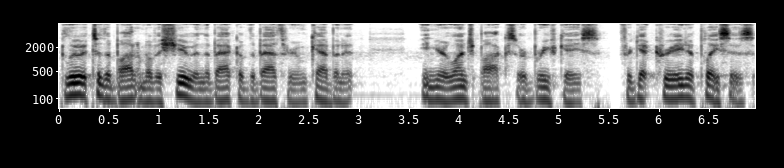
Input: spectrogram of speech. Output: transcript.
Glue it to the bottom of a shoe in the back of the bathroom cabinet, in your lunchbox or briefcase. Forget creative places,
